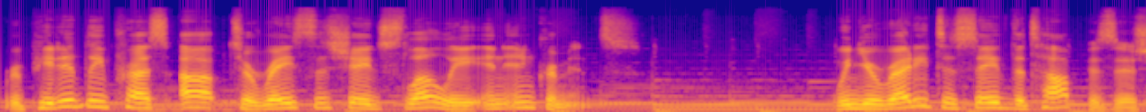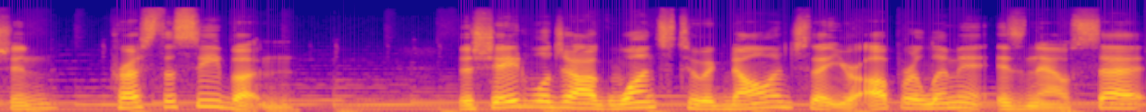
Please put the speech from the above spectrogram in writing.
repeatedly press up to raise the shade slowly in increments. When you're ready to save the top position, press the C button. The shade will jog once to acknowledge that your upper limit is now set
